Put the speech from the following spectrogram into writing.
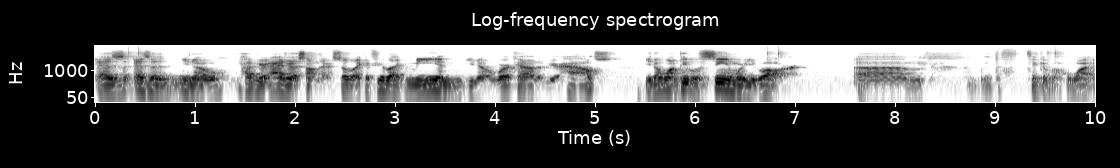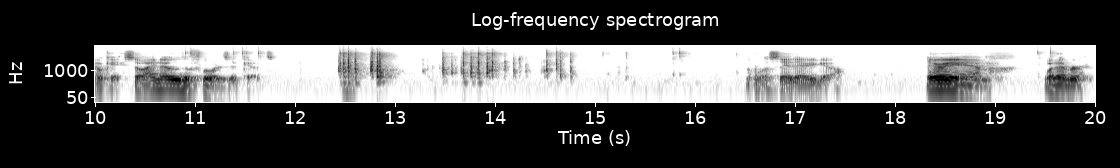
as as a you know have your address on there. So like if you're like me and you know work out of your house, you don't want people seeing where you are. Um, we have to think of a Hawaii. Okay, so I know the Florida zip codes. We'll say there you go. There I am. Whatever.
